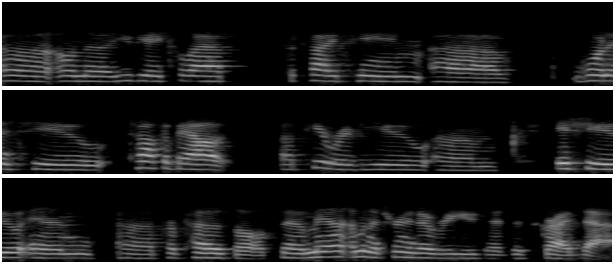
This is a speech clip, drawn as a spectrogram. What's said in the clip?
uh, on the UVA Collab Sakai team uh, wanted to talk about a peer review um, issue and uh, proposal. So, Matt, I'm going to turn it over to you to describe that.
